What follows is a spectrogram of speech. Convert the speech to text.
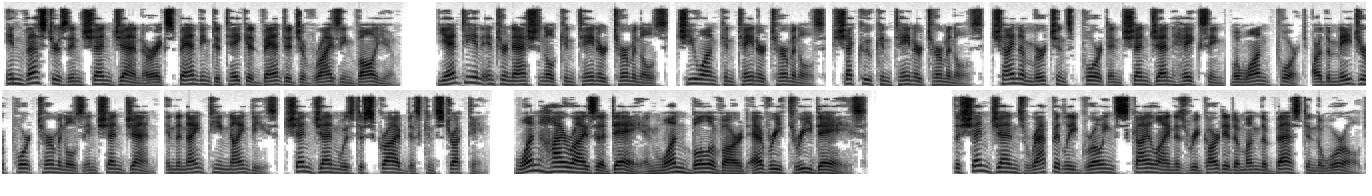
Investors in Shenzhen are expanding to take advantage of rising volume. Yantian International Container Terminals, Chiwan Container Terminals, Shekou Container Terminals, China Merchants Port and Shenzhen Haixing Port are the major port terminals in Shenzhen. In the 1990s, Shenzhen was described as constructing one high-rise a day and one boulevard every three days. The Shenzhen's rapidly growing skyline is regarded among the best in the world.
